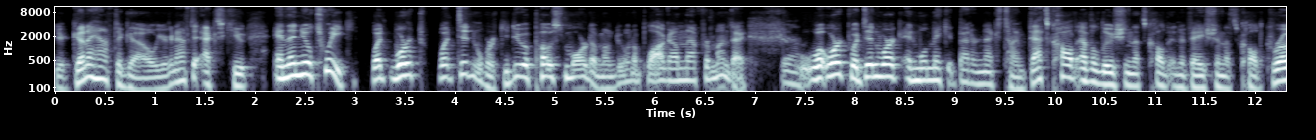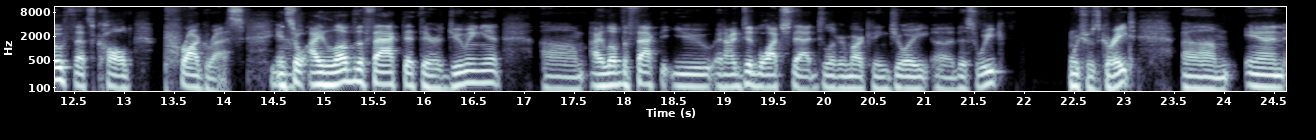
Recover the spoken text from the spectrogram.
you're going to have to go, you're going to have to execute, and then you'll tweak what worked, what didn't work. You do a post mortem. I'm doing a blog on that for Monday. Yeah. What worked, what didn't work, and we'll make it better next time. That's called evolution. That's called innovation. That's called growth. That's called progress. Yeah. And so I love the fact that they're doing it. Um, I love the fact that you and I did watch that Delivery Marketing Joy uh, this week, which was great. Um, and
